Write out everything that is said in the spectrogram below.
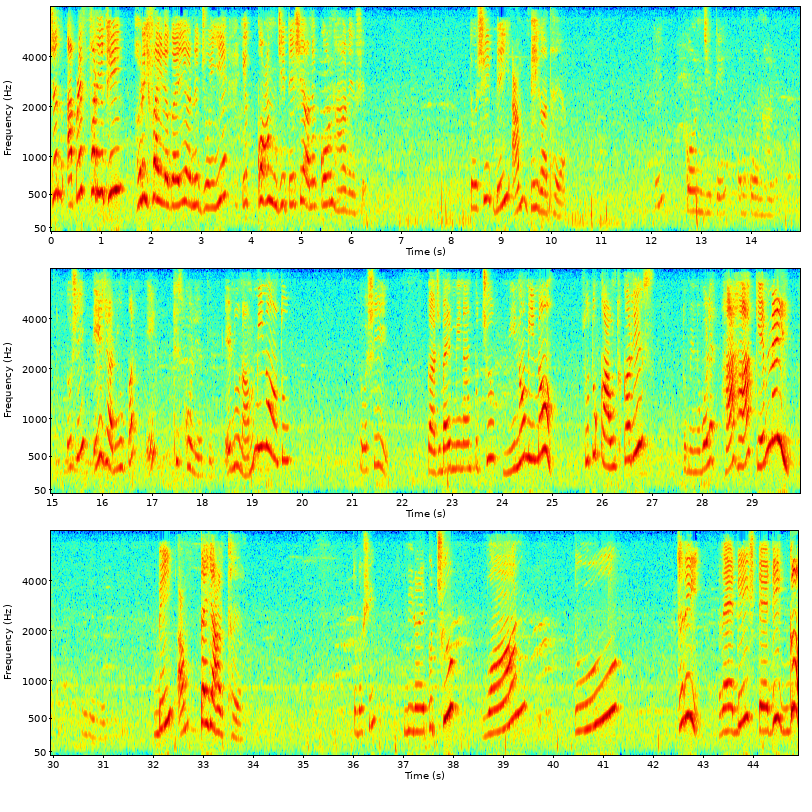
ચલ, આપણે ફરીથી હરીફાઈ લગાવીએ અને જોઈએ કે કોણ જીતે છે અને કોણ હારે છે. તો પછી બે આમ ભેગા થયા. કોણ જીતે અને કોણ હારે. તો પછી એ જાની ઉપર એક ખિસકોલી હતી એનું નામ મીનો હતું તો પછી કાચબાએ મીનાને પૂછ્યું મીનો મીનો શું તું કાઉન્ટ કરીશ તો મીનો બોલે હા હા કેમ નહીં બે આમ તૈયાર થયા તો પછી મીનાએ પૂછ્યું one two three ready steady go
